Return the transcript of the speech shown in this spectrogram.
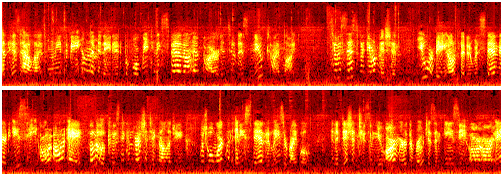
and his allies will need to be eliminated before we can expand our empire into this new timeline. To assist with your mission, you are being outfitted with standard E ECRRA photoacoustic conversion technology, which will work with any standard laser rifle. In addition to some new armor, the Roaches and E ECRRA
